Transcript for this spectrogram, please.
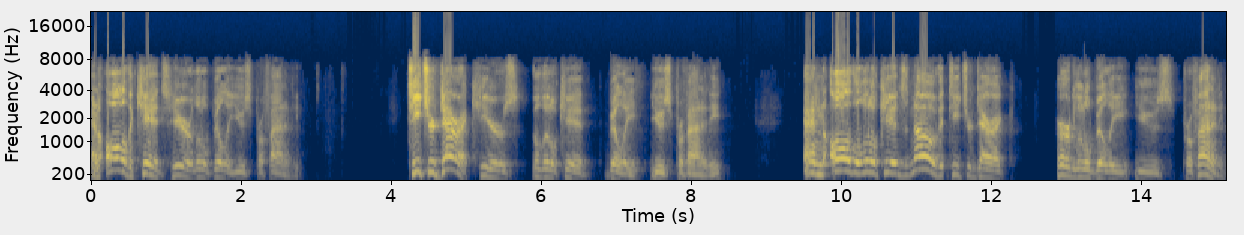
And all the kids hear little Billy use profanity. Teacher Derek hears the little kid Billy use profanity. And all the little kids know that teacher Derek heard little Billy use profanity.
